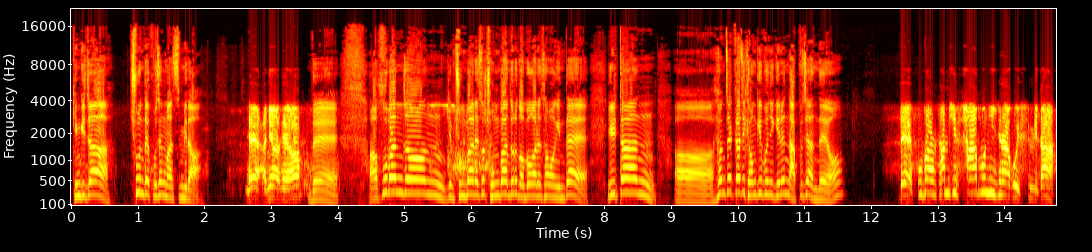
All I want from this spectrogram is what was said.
김 기자, 추운데 고생 많습니다. 네, 안녕하세요. 네. 아, 후반전 중반에서 종반으로 넘어가는 상황인데 일단 어, 현재까지 경기 분위기는 나쁘지 않네요. 네, 후반 34분이 지나고 있습니다.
